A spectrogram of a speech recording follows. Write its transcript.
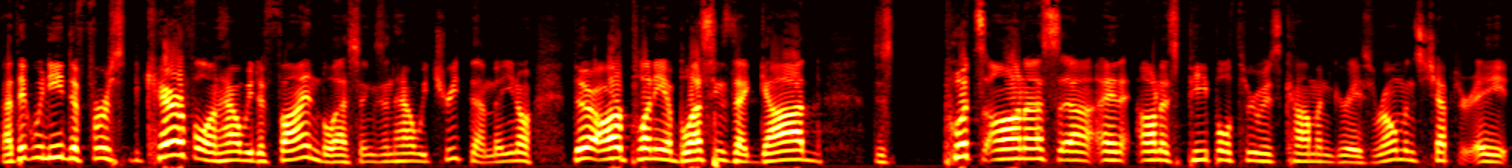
I think we need to first be careful on how we define blessings and how we treat them. But, You know, there are plenty of blessings that God just puts on us uh, and on his people through his common grace. Romans chapter 8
